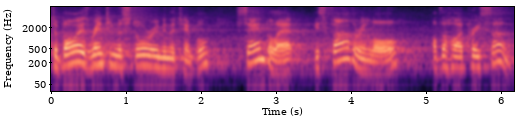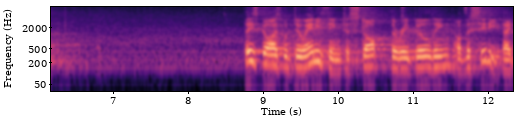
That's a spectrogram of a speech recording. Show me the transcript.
Tobiah is renting the storeroom in the temple. Sanballat is father in law of the high priest's son. These guys would do anything to stop the rebuilding of the city. They,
